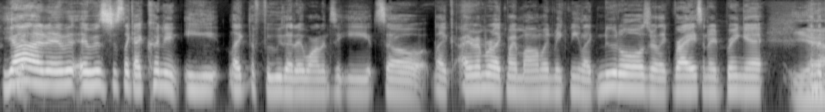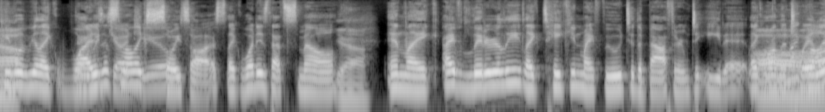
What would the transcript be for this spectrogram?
Yeah, and it, it was just like I couldn't eat like the food that I wanted to eat. So like I remember like my mom would make me like noodles or like rice, and I'd bring it, Yeah, and the people would be like, "Why does it smell judge like you. soy sauce? Like what is that smell?" yeah, And like I've literally like taken my food to the bathroom to eat it, like on the Oh, oh toilet,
